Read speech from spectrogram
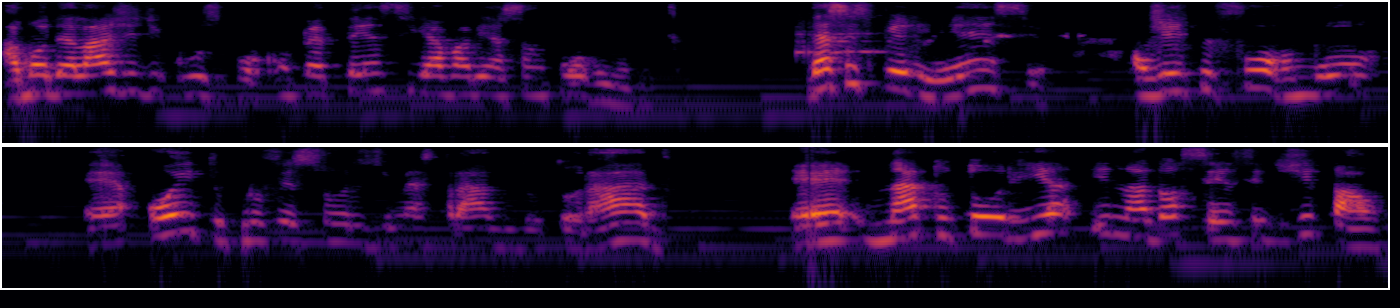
a modelagem de curso por competência e avaliação por rúbrica. Dessa experiência, a gente formou é, oito professores de mestrado e doutorado é, na tutoria e na docência digital.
